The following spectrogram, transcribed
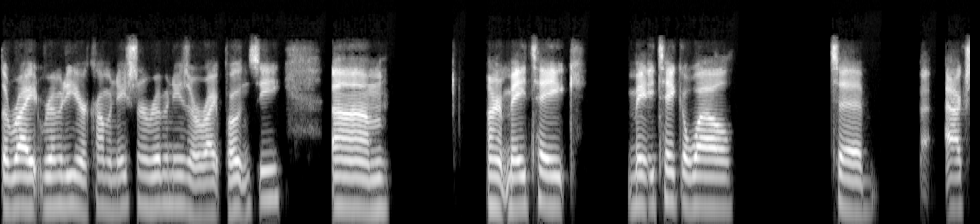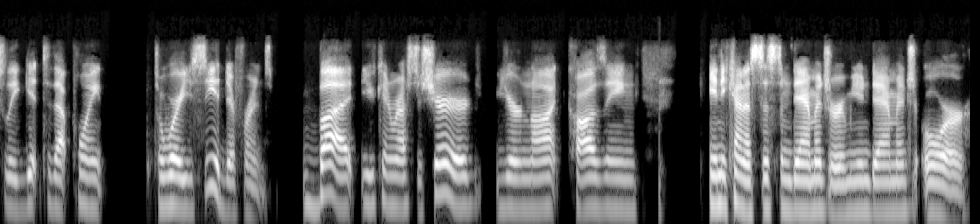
the right remedy or combination of remedies or right potency. Um, or it may take may take a while to actually get to that point to where you see a difference but you can rest assured you're not causing any kind of system damage or immune damage or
